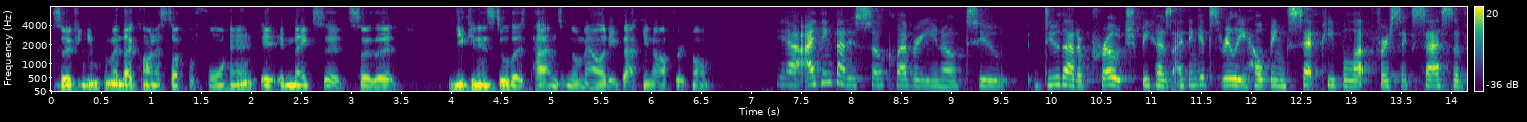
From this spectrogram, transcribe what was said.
so if you mm-hmm. implement that kind of stuff beforehand it, it makes it so that you can instill those patterns of normality back in after a comp yeah, I think that is so clever, you know, to do that approach because I think it's really helping set people up for success of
